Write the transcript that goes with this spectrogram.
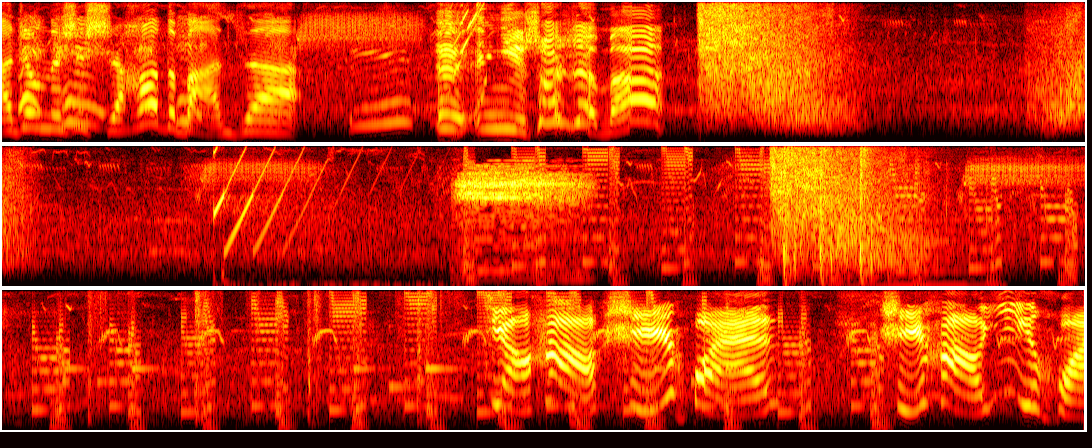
打中的是十号的靶子。嗯，你说什么？九号十环，十号一环。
